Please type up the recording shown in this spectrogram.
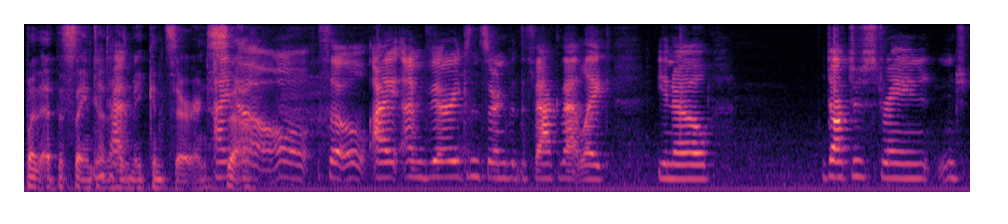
But at the same time, that Okay. me concerned. I know. So I I'm very concerned with the fact that like, you know, Doctor Strange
